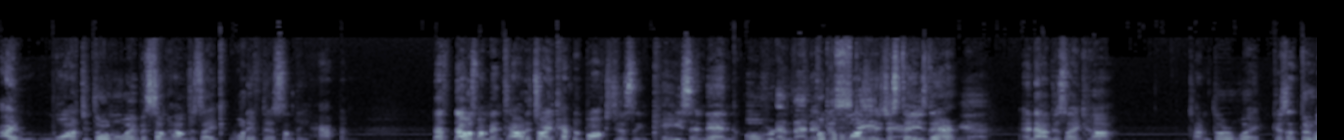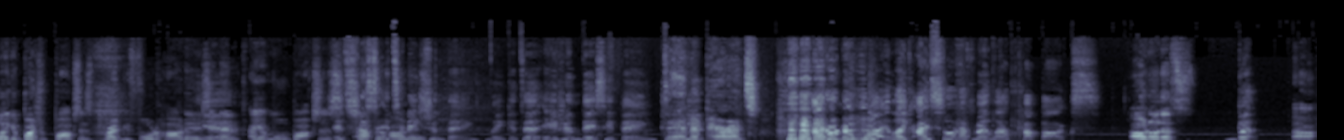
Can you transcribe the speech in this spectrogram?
I want to throw them away, but somehow I'm just like, what if there's something happened? That that was my mentality. So I kept the box just in case, and then over the And then it for a couple months, it just stays there, Yeah. and now I'm just like, huh, time to throw it away. Because I threw like a bunch of boxes right before the holidays, and then I got more boxes It's just after it's the an. Asian thing. Like it's an Asian desi thing. Damn it, parents! I don't know why. Like I still have my laptop box, Oh no, that's but ah.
